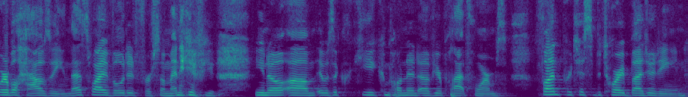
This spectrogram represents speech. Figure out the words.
affordable housing. That's why I voted for so many of you. You know, um, it was a key component of your platforms. Fund participatory budgeting.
